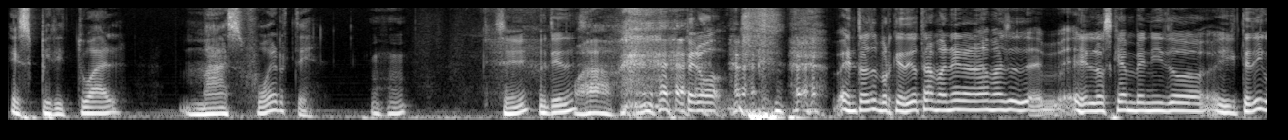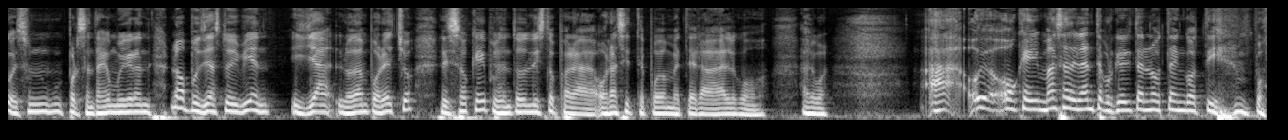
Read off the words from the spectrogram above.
espiritual más fuerte. ¿Sí? ¿Me entiendes? Wow. Pero entonces, porque de otra manera nada más eh, los que han venido, y te digo, es un porcentaje muy grande, no, pues ya estoy bien y ya lo dan por hecho, le dices, ok, pues entonces listo para, ahora sí te puedo meter a algo, algo. Ah, ok, más adelante porque ahorita no tengo tiempo.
